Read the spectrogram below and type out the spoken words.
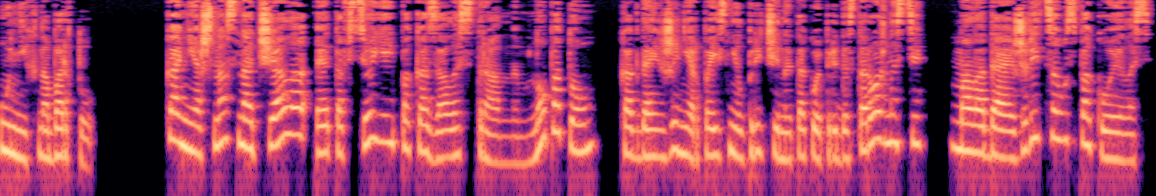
у них на борту. Конечно, сначала это все ей показалось странным, но потом, когда инженер пояснил причины такой предосторожности, молодая жрица успокоилась.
